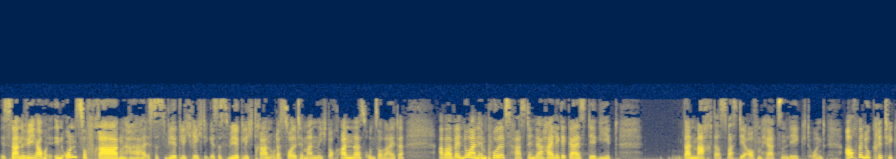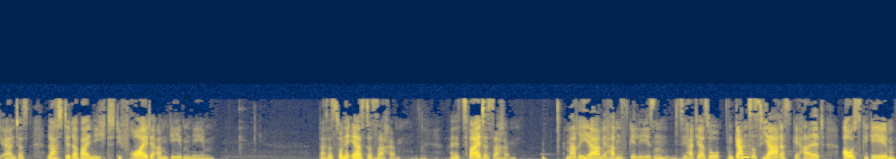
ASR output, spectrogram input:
ist dann natürlich auch in uns so Fragen, ha, ist es wirklich richtig, ist es wirklich dran oder sollte man nicht doch anders und so weiter. Aber wenn du einen Impuls hast, den der Heilige Geist dir gibt, dann mach das, was dir auf dem Herzen liegt. Und auch wenn du Kritik erntest, lass dir dabei nicht die Freude am Geben nehmen. Das ist so eine erste Sache. Eine zweite Sache. Maria, wir haben es gelesen, sie hat ja so ein ganzes Jahresgehalt ausgegeben,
